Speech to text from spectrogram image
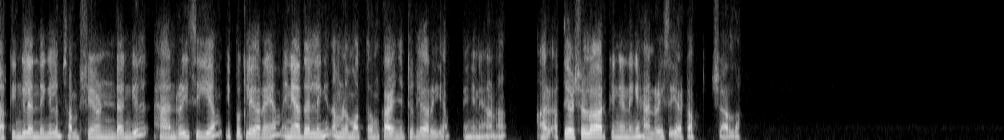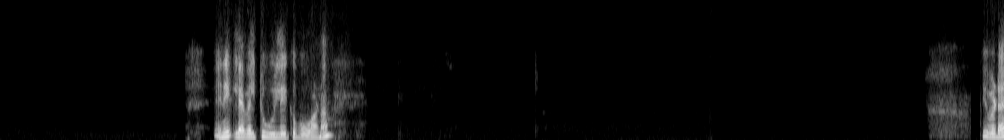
ആർക്കെങ്കിലും എന്തെങ്കിലും സംശയം ഉണ്ടെങ്കിൽ ഹാൻഡ് റൈസ് ചെയ്യാം. ഇപ്പൊ ക്ലിയർ ചെയ്യാം. ഇനി അതല്ലെങ്കിൽ നമ്മൾ മൊത്തം കഴിഞ്ഞിട്ട് ക്ലിയർ ചെയ്യാം. എങ്ങനെയാണ്? അത്യാവശ്യമുള്ള ആർക്കെങ്കിലും ഉണ്ടെങ്കിൽ ഹാൻഡ് റൈസ് ചെയ്യാം കേട്ടോ ഇൻഷാല്ല ഇനി ലെവൽ ടൂയിലേക്ക് പോവാണ്. ഇവിടെ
